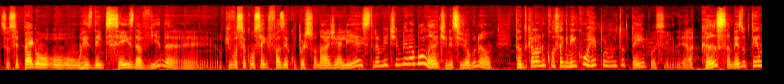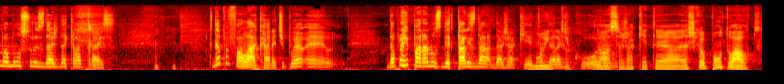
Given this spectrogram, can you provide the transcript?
Se você pega o- o- um Resident 6 da vida, é, o que você consegue fazer com o personagem ali é extremamente mirabolante. Nesse jogo, não. Tanto que ela não consegue nem correr por muito tempo, assim. né? Ela cansa, mesmo que tenha uma monstruosidade daquela atrás. que dá pra falar, cara, tipo, é- é- dá pra reparar nos detalhes da, da jaqueta Muito. dela de couro. Nossa, a jaqueta é, acho que é o ponto alto.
